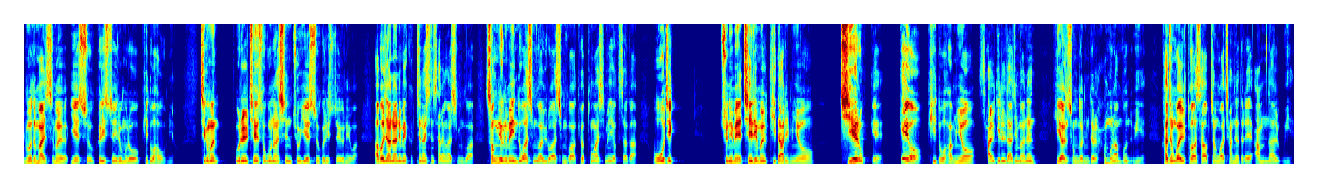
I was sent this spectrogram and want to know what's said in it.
이 모든 말씀을 예수 그리스도의 이름으로 기도하오며 지금은 우리를 재소곤하신 주 예수 그리스도의 은혜와 아버지 하나님의 극진하신 사랑하심과 성령님의 인도하심과 위로하심과 교통하심의 역사가 오직 주님의 재림을 기다리며 지혜롭게 깨어 기도하며 살기를 다짐하는 귀한 성도님들 한 분 한 분 위에 가정과 일터와 사업장과 자녀들의 앞날 위에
